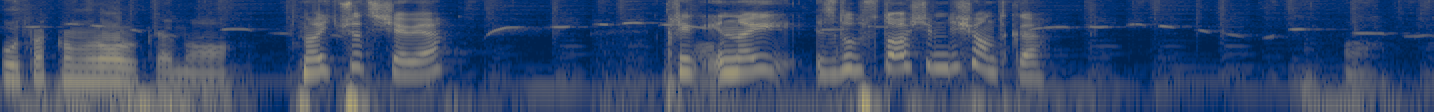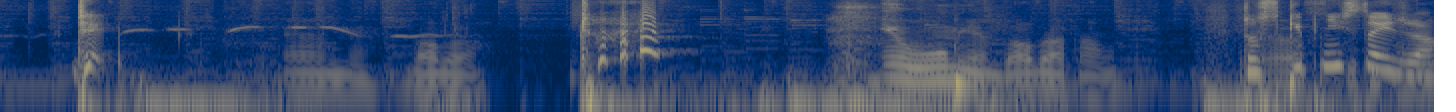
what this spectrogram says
U, taką rolkę, no. No idź przed siebie. Klik, no i zrób 180. O. Ty, Nie, nie, dobra. Nie umiem, dobra tam. to Teraz skipnij skipnę stage'a.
